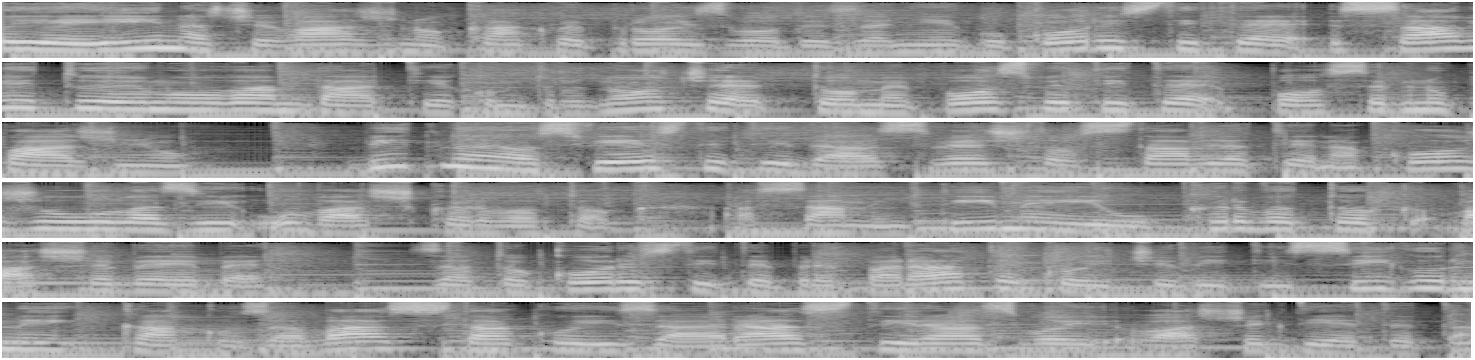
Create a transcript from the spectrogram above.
je inače važno kakve proizvode za njegu koristite, savjetujemo vam da tijekom trudnoće tome posvetite posebnu pažnju. Bitno je osvijestiti da sve što stavljate na kožu ulazi u vaš krvotok, a samim time i u krvotok vaše bebe. Zato koristite preparate koji će biti sigurni kako za vas, tako i za rast i razvoj vašeg djeteta.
